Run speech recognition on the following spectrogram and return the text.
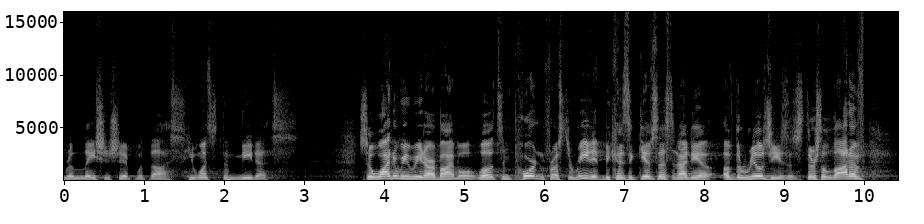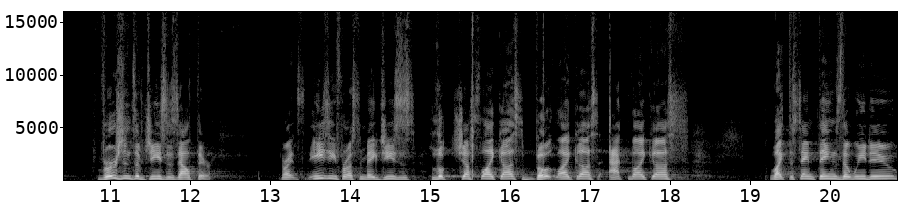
relationship with us. He wants to meet us. So, why do we read our Bible? Well, it's important for us to read it because it gives us an idea of the real Jesus. There's a lot of versions of Jesus out there, right? It's easy for us to make Jesus look just like us, vote like us, act like us, like the same things that we do.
